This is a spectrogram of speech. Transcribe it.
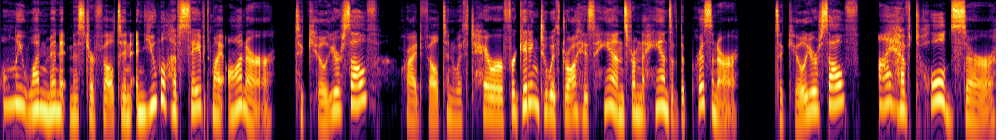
Only one minute, Mr. Felton, and you will have saved my honor. To kill yourself? cried Felton with terror, forgetting to withdraw his hands from the hands of the prisoner. To kill yourself? I have told, sir,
